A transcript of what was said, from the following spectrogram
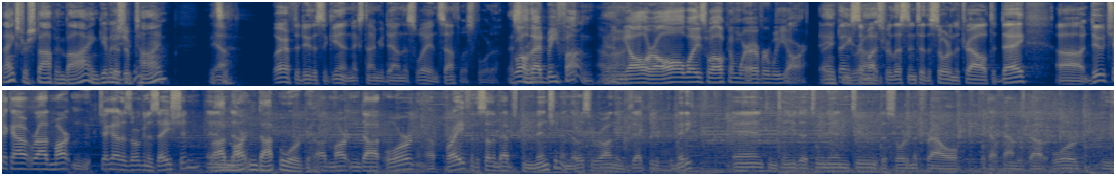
Thanks for stopping by and giving Good us your time. It's Yeah. a- We'll have to do this again next time you're down this way in Southwest Florida. that's well, right. that'd be fun. All and right. y'all are always welcome wherever we are. Hey, Thank you, thanks so Rod. much for listening to the Sword and the Trowel today. Uh, do check out Rod Martin. Check out his organization. and, uh, rodmartin.org. rodmartin.org. Uh, pray for the Southern Baptist Convention and those who are on the executive committee. And continue to tune in to The Sword and the Trowel. Check out founders.org, the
